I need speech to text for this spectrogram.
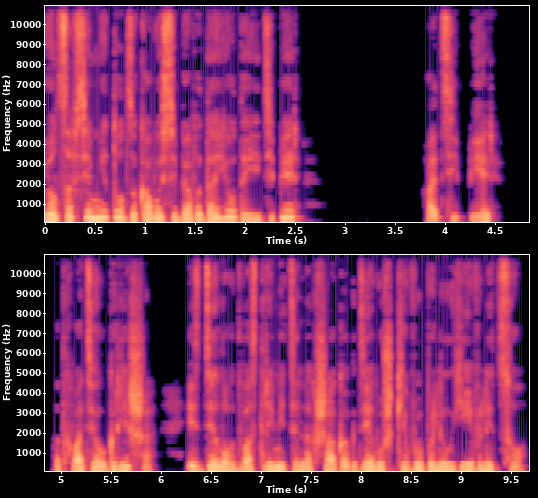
и он совсем не тот, за кого себя выдает, и теперь...» «А теперь?» — подхватил Гриша и, сделав два стремительных шага к девушке, выпалил ей в лицо.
